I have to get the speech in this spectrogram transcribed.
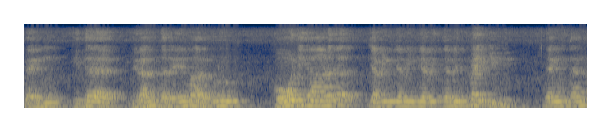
දැන් හිත නිරන්තරයෙන්ම අරමුණු කෝටි ගානක යමින් යමින් යමින් යමින් තමයි ඉන්නේ. දැන් හිතන්න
